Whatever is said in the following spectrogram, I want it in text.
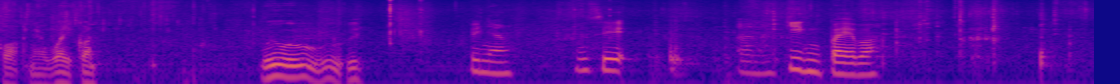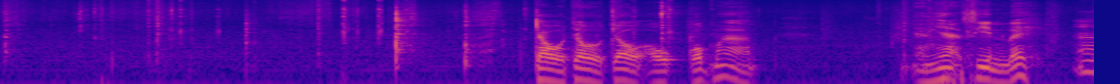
กอกเนี่ย ไว้ก่อนอุ้ยอุ้ยอุ้ยอุ้ยเป็นหยังมันสิอันกิ่งไปบ่เจ้าเจ้าเจ้าเอากบมาอย่างเงี้ยสิ้นเลยอ่า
